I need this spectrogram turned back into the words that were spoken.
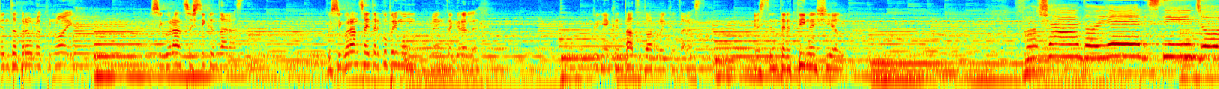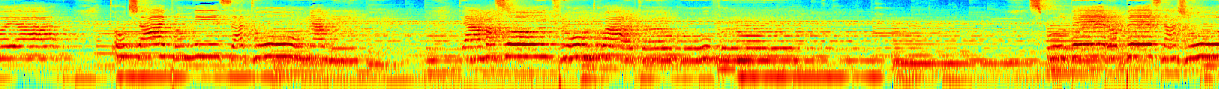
cântă împreună cu noi. Cu siguranță știi cântarea asta. Cu siguranță ai trecut prin momente grele când i-ai cântat doar lui cântarea asta. Este între tine și el. Facendo el stinge tot ce ai promis atunci joy.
